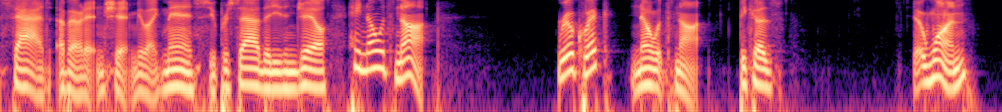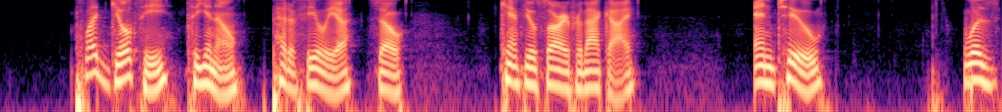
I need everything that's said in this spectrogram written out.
sad about it and shit and be like, man, it's super sad that he's in jail. Hey, no, it's not. Real quick, no, it's not. Because, uh, one, pled guilty to, you know, pedophilia, so can't feel sorry for that guy. And two, was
